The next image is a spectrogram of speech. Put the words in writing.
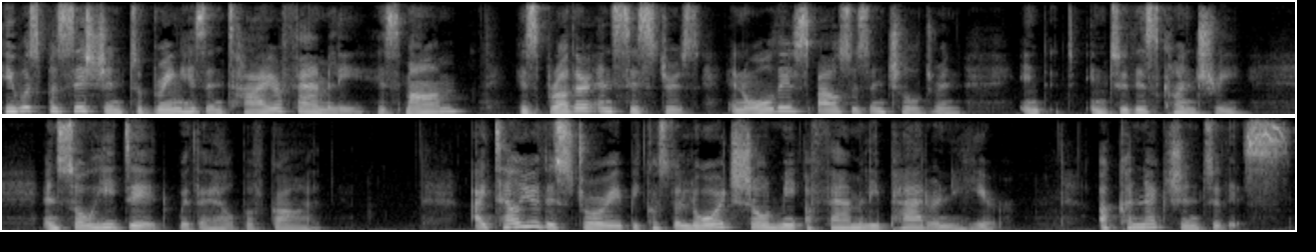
he was positioned to bring his entire family, his mom, his brother and sisters, and all their spouses and children in, into this country. And so he did with the help of God. I tell you this story because the Lord showed me a family pattern here, a connection to this.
